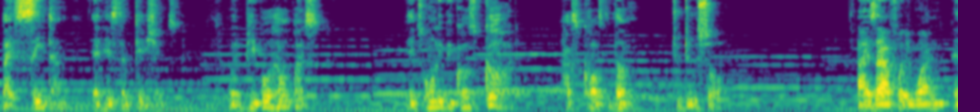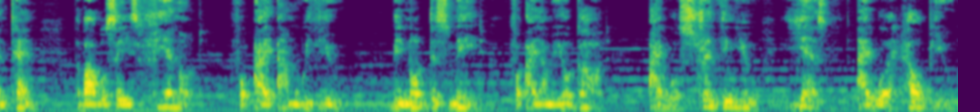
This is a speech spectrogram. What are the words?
by Satan and his temptations. When people help us, it's only because God has caused them to do so. Isaiah 41 and 10 the Bible says, Fear not, for I am with you. Be not dismayed, for I am your God. I will strengthen you. Yes, I will help you.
